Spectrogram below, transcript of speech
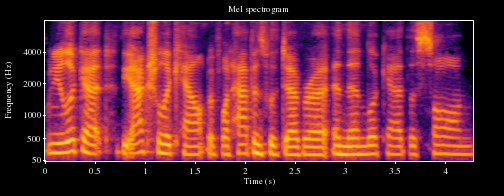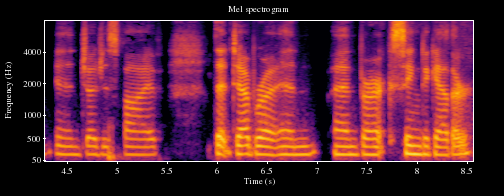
when you look at the actual account of what happens with Deborah, and then look at the song in Judges five that Deborah and and Barak sing together.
